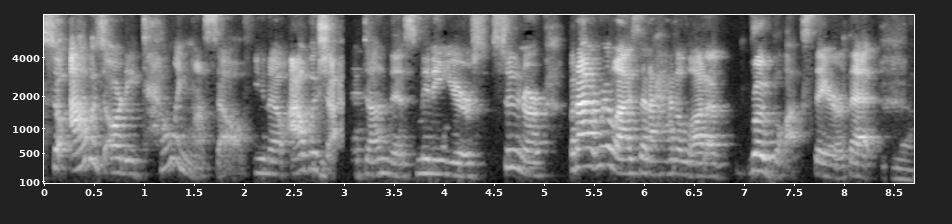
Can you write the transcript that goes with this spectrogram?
So I was already telling myself, you know, I wish I had done this many years sooner, but I realized that I had a lot of roadblocks there that yeah.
